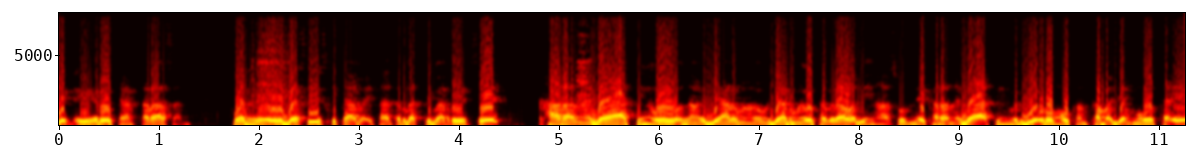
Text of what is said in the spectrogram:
jedhe yeroo chaartaraa sana. Wanni eegasiis kitaaba isaati irratti barreessee karaa nagayaatiin jaarmayoota biraa waliin haasofnee karaa nagayaatiin mirgi Oromoo kan kabajamu yoo ta'e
